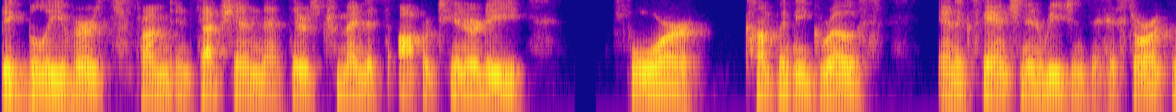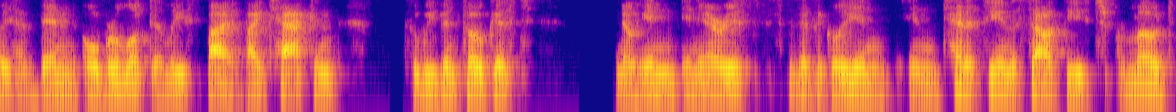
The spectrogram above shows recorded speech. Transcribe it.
big believers from inception that there's tremendous opportunity for company growth and expansion in regions that historically have been overlooked, at least by, by tech. And so we've been focused, you know, in, in areas specifically in, in Tennessee and the Southeast to promote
